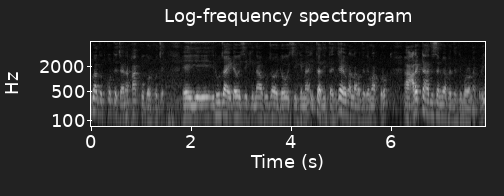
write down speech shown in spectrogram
ইবাদত করতে চায় না ফাঁক ফুকর খোঁজে। এই রোজা এটা হয়েছে কিনা, রোজা ওইটা হয়েছে কিনা, ইত্যাদি ইত্যাদি। যাই হোক, আল্লাহ আমাদেরকে মাফ করুক। আরেকটা হাদিস আমি আপনাদেরকে বর্ণনা করি।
